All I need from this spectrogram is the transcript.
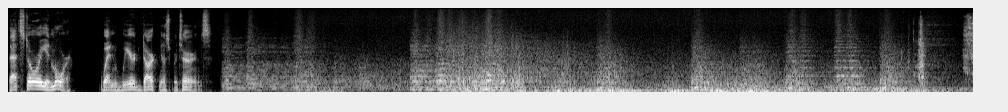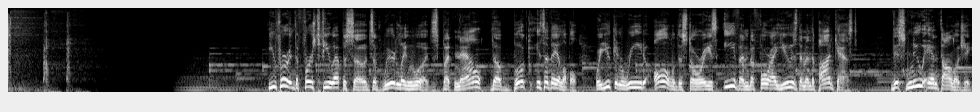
That story and more when Weird Darkness returns. You've heard the first few episodes of Weirdling Woods, but now the book is available where you can read all of the stories even before I use them in the podcast. This new anthology,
